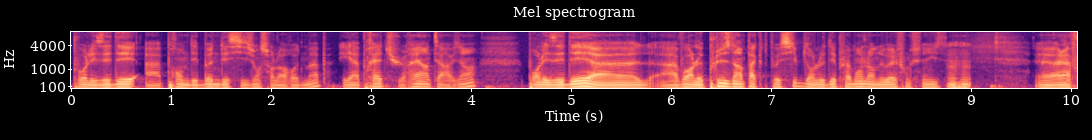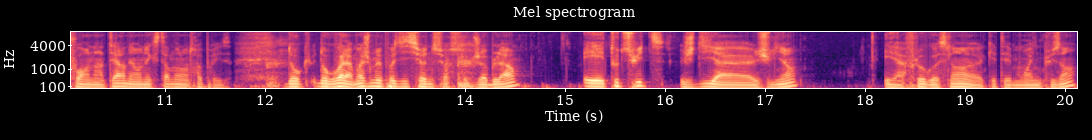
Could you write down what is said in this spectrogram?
pour les aider à prendre des bonnes décisions sur leur roadmap. Et après, tu réinterviens pour les aider à, avoir le plus d'impact possible dans le déploiement de leurs nouvelles fonctionnalités. Mhm. Euh, à la fois en interne et en externe dans l'entreprise. Donc, donc voilà, moi je me positionne sur ce job-là. Et tout de suite, je dis à Julien et à Flo Gosselin, euh, qui était mon N plus 1,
